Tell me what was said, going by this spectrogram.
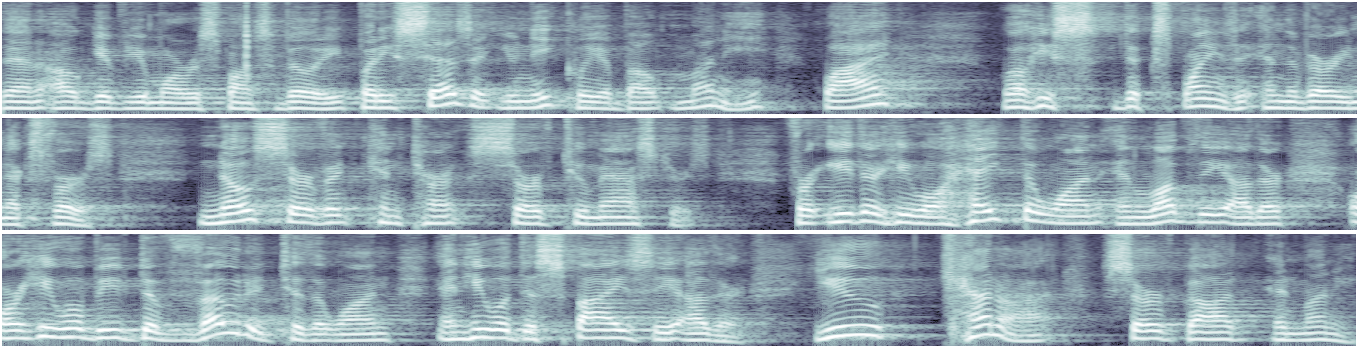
then I'll give you more responsibility. But He says it uniquely about money. Why? Well, He explains it in the very next verse. No servant can turn, serve two masters, for either he will hate the one and love the other, or he will be devoted to the one and he will despise the other. You cannot serve God and money.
